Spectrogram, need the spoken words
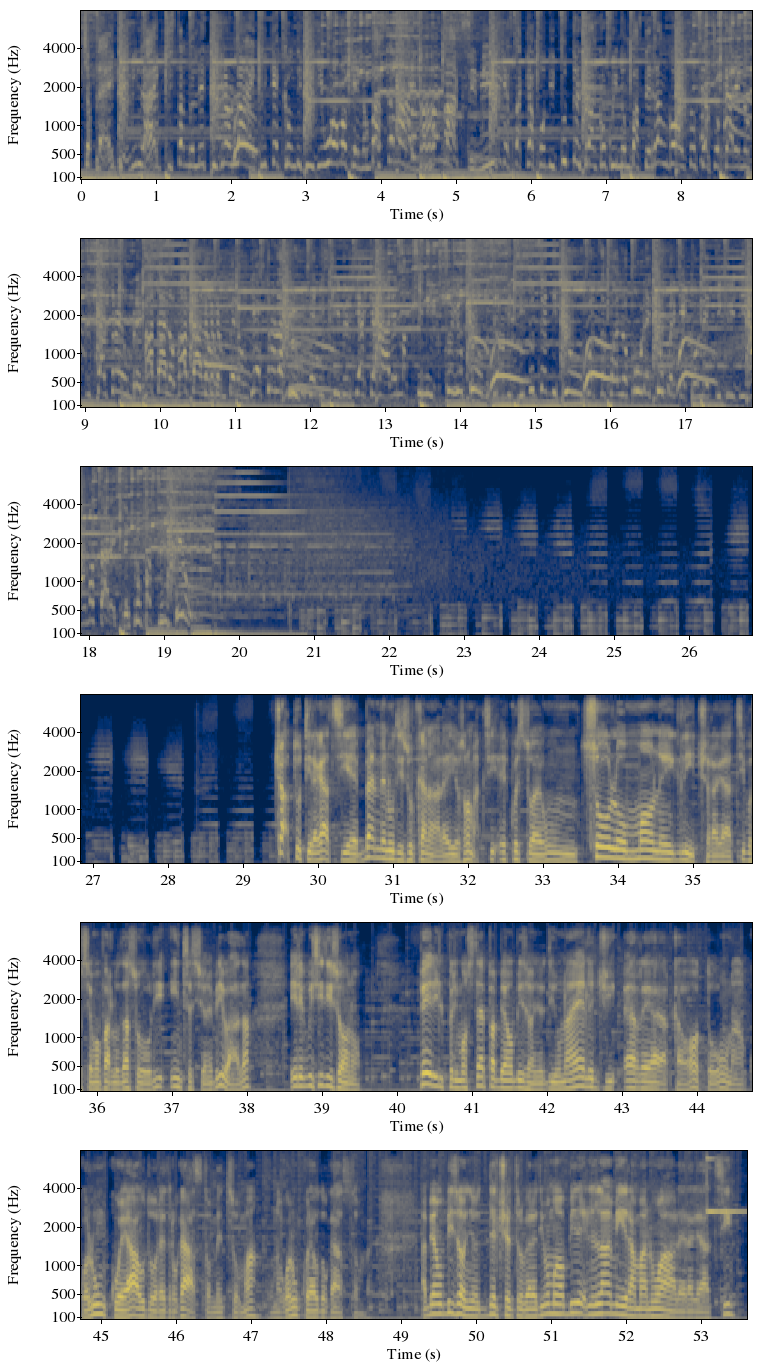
Schiaccia play, premi like, ci stanno le tigre online Clicca e condividi uomo che non basta mai Mamma Maximi che sta a capo di tutto il branco Qui non basta il rango alto se a giocare non stessi altro è ombre Matalo, matalo, camperon dietro la cru Devi iscriverti al canale Maximix su YouTube Trovi di tutto e di più, forza fallo pure tu Perché con le tigre di Roma stare sempre un passo in più Ciao a tutti ragazzi e benvenuti sul canale, io sono Maxi e questo è un solo money glitch ragazzi, possiamo farlo da soli in sessione privata. I requisiti sono per il primo step abbiamo bisogno di una LG RH8 una qualunque auto retro custom insomma una qualunque auto custom. Abbiamo bisogno del centro operativo mobile la mira manuale ragazzi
